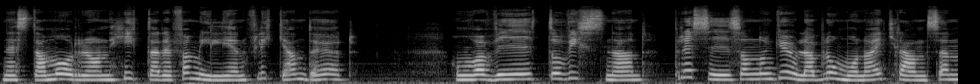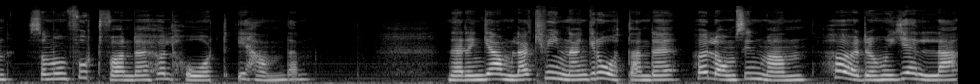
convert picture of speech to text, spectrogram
Nästa morgon hittade familjen flickan död. Hon var vit och vissnad, precis som de gula blommorna i kransen som hon fortfarande höll hårt i handen. När den gamla kvinnan gråtande höll om sin man hörde hon gälla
